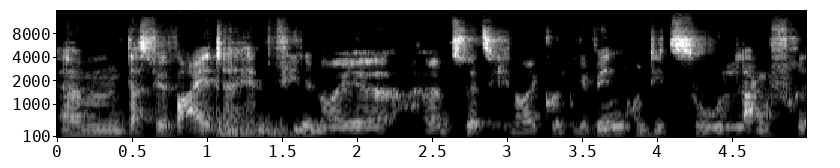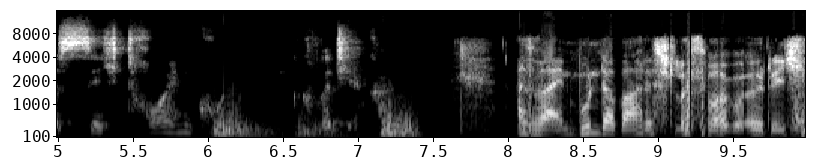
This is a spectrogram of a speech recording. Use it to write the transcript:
ähm, dass wir weiterhin viele neue, äh, zusätzliche neue Kunden gewinnen und die zu langfristig treuen Kunden konvertieren können. Also war ein wunderbares Schlusswort, Ulrich.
